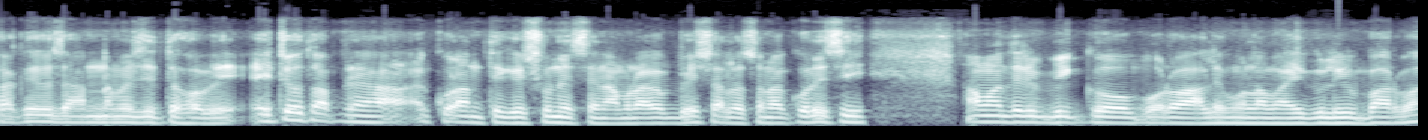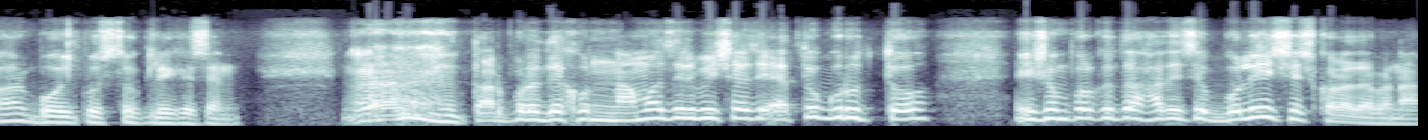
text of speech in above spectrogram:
তাকেও জাহান নামে যেতে হবে, এটাও তো আপনি কোরআন থেকে শুনেছেন। আমরা বেশ আলোচনা করেছি, আমাদের বিজ্ঞ বড় আলেমোলামা এগুলি বারবার বই, পুস্তক লিখেছেন। তারপরে দেখুন, নামাজের বিষয়ে যে এত গুরুত্ব, এই সম্পর্কে তো হাদিসে বলেই শেষ করা যাবে না।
